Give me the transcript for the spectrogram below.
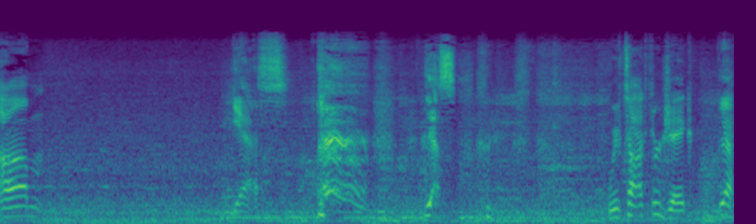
Um Yes. Yes. We've talked through Jake. Yeah.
